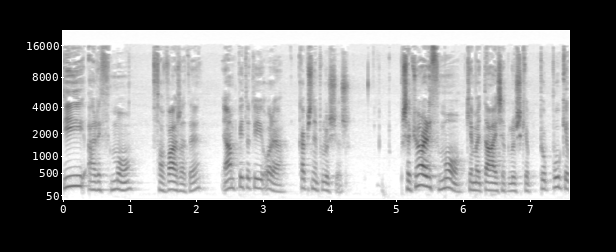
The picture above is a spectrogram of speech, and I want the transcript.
τι αριθμό θα βάζατε εάν πείτε ότι, ωραία, κάποιος είναι πλούσιος. Σε ποιον αριθμό και μετά είσαι πλούσιος και, πού και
